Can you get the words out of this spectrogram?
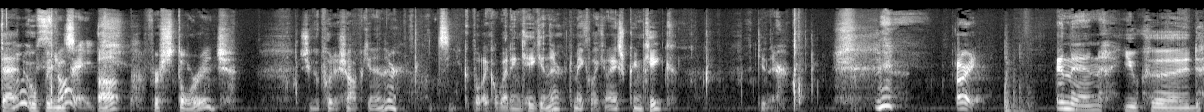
that Ooh, opens storage. up for storage. So you could put a Shopkin in there. Let's see, you could put like a wedding cake in there to make like an ice cream cake. Get in there. All right. And then you could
